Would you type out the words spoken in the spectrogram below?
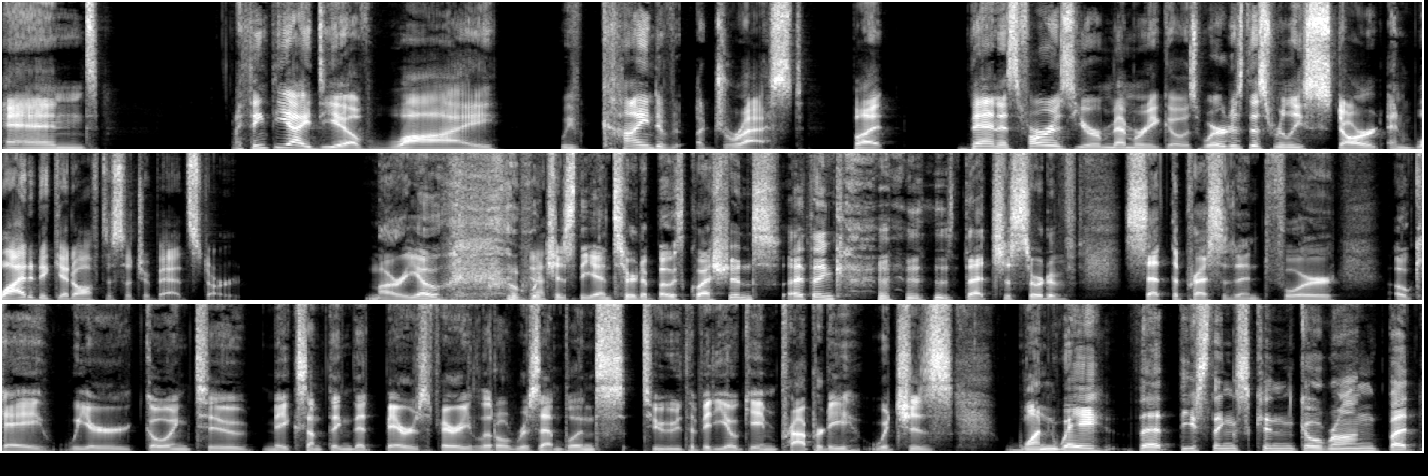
And I think the idea of why we've kind of addressed, but Ben, as far as your memory goes, where does this really start and why did it get off to such a bad start? Mario, which is the answer to both questions, I think. that just sort of set the precedent for okay, we're going to make something that bears very little resemblance to the video game property, which is one way that these things can go wrong. But,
